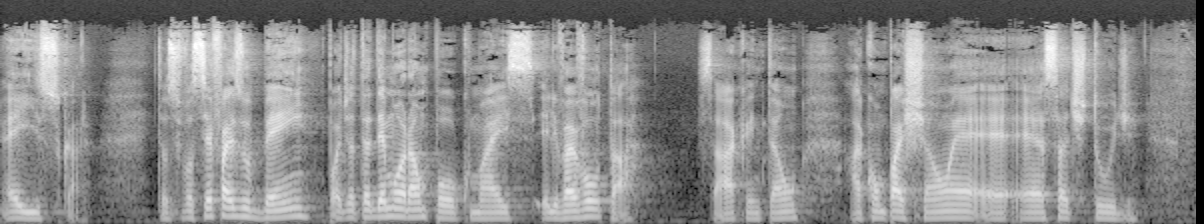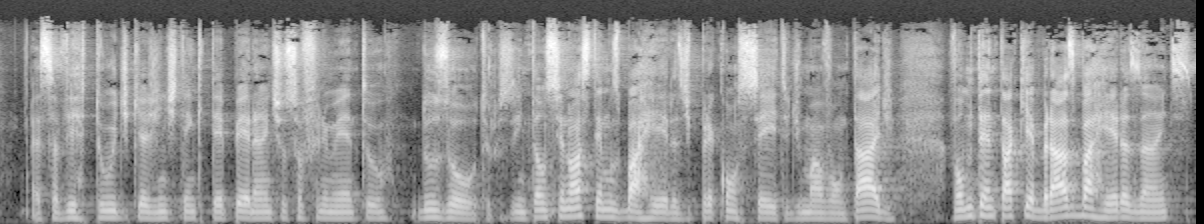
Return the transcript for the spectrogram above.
É isso, cara. Então, se você faz o bem, pode até demorar um pouco, mas ele vai voltar, saca? Então, a compaixão é, é, é essa atitude essa virtude que a gente tem que ter perante o sofrimento dos outros. Então, se nós temos barreiras de preconceito, de má vontade, vamos tentar quebrar as barreiras antes,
